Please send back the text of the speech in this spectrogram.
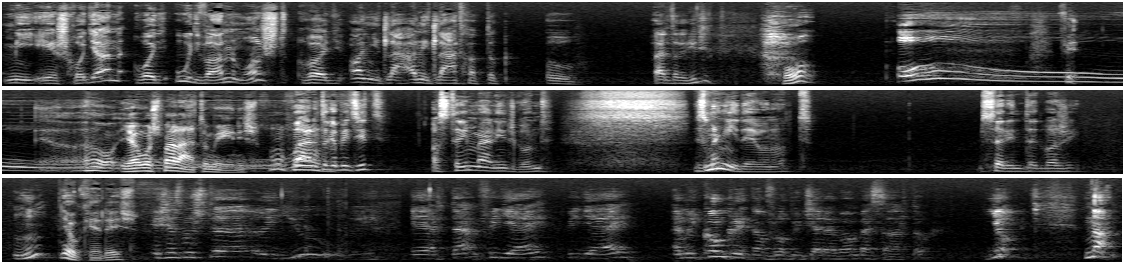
mi és hogyan, hogy úgy van most, hogy annyit, lá, annyit láthattok. Ó, várjatok egy kicsit. Ó, Ó, ó, ja, most már látom én is. várjatok egy picit. A streammel nincs gond. Ez mennyi ideje van ott? Szerinted, Bazsi? Uh-huh. Jó kérdés. És ez most, uh, jó, értem, figyelj, figyelj, amúgy konkrétan floppy csere van, beszartok. Jó. Na,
